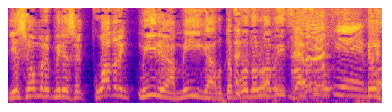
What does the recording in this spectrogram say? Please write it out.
Y ese hombre, mire, se cuadren, mire, amiga, usted puede lo ha visto. Se abre,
